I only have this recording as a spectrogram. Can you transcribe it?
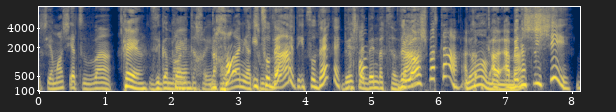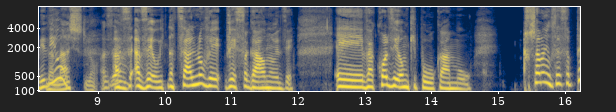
שהיא אמרה שהיא עצובה, כן. זה גמר לי את החיים. נכון, אמרה, היא צודקת, היא צודקת, ויש לה נכון. בן בצבא. זה לא אשמתה. לא, הק- הבן ממש- השלישי, בדיוק. ממש לא. אז. אז, אז זהו, התנצלנו ו- וסגרנו את זה. אה, והכל זה יום כיפור, כאמור. עכשיו אני רוצה לספר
